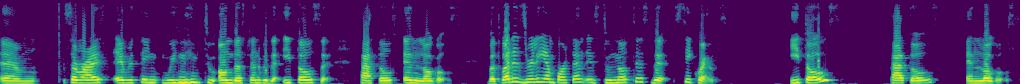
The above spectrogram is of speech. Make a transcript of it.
um, summarized everything we need to understand with the ethos, pathos, and logos. But what is really important is to notice the sequence ethos, pathos, and logos.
